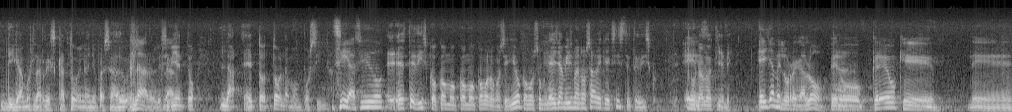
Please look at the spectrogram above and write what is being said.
digamos, la rescató el año pasado en su Claro, establecimiento, la eh, Totó la Momposina. Sí, ha sido... Eh, Este disco, ¿cómo, cómo, cómo lo consiguió? ¿Cómo su- ella misma no sabe que existe este disco. ¿O no lo tiene? Ella me lo regaló, pero Ah. creo que eh,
